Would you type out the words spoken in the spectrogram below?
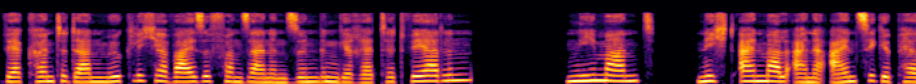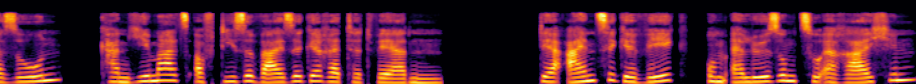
Wer könnte dann möglicherweise von seinen Sünden gerettet werden? Niemand, nicht einmal eine einzige Person, kann jemals auf diese Weise gerettet werden. Der einzige Weg, um Erlösung zu erreichen,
